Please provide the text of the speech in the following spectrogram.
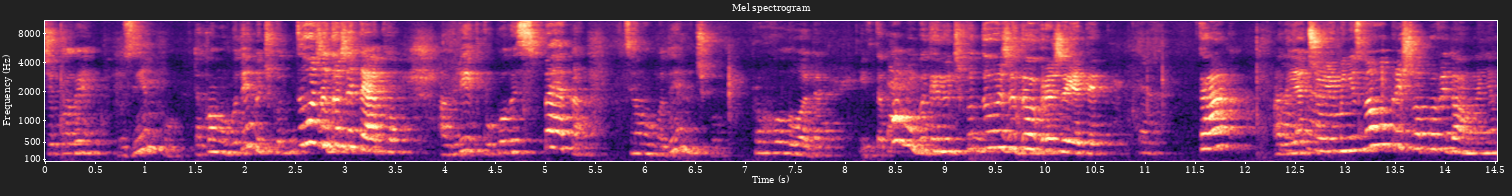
що коли взимку в такому будиночку дуже-дуже тепло, а влітку, коли спека, в цьому будиночку прохолода. І в такому будиночку дуже добре жити. Так? Але я чую, мені знову прийшло повідомлення.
